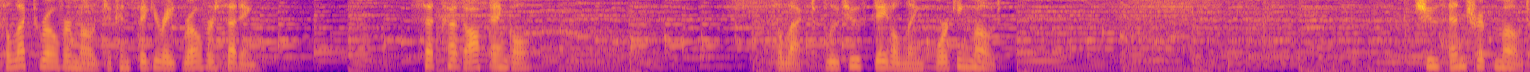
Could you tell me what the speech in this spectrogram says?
Select rover mode to configure rover setting. Set cutoff angle. Select Bluetooth data link working mode. Choose N-trip mode.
